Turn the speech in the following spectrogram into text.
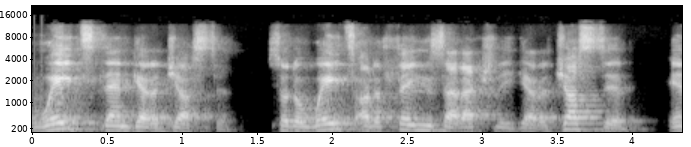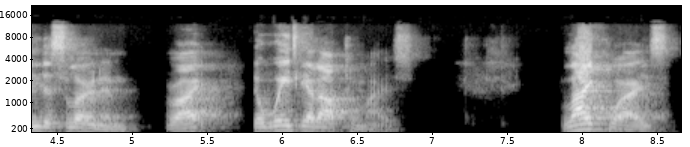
weights then get adjusted. So the weights are the things that actually get adjusted in this learning, right? The weights get optimized. Likewise,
